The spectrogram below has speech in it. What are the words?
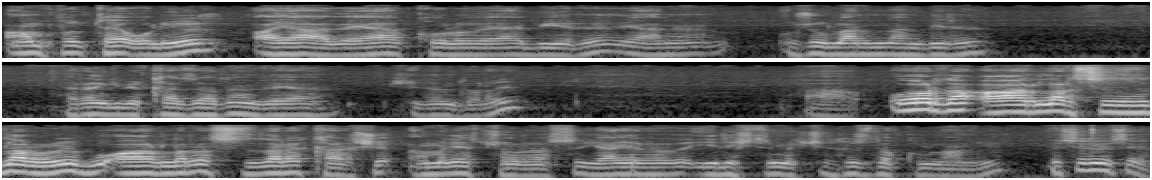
ampute oluyor ayağı veya kolu veya bir yeri yani uzuvlarından biri herhangi bir kazadan veya şeyden dolayı orada ağrılar, sızılar oluyor. Bu ağrılara, sızılara karşı ameliyat sonrası yayları iyileştirmek için hızla kullanılıyor. Vesaire vesaire.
